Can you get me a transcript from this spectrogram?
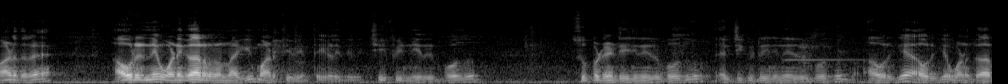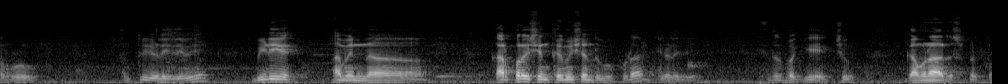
ಮಾಡಿದ್ರೆ ಅವರನ್ನೇ ಹೊಣೆಗಾರರನ್ನಾಗಿ ಮಾಡ್ತೀವಿ ಅಂತ ಹೇಳಿದ್ದೀವಿ. ಚೀಫ್ ಇಂಜಿನಿಯರ್ ಇರ್ಬೋದು, ಸೂಪರ್ಡೆಂಟ್ ಇಂಜಿನಿಯರ್ ಇರ್ಬೋದು, ಎಕ್ಸಿಕ್ಯೂಟಿವ್ ಇಂಜಿನಿಯರ್ ಇರ್ಬೋದು, ಅವ್ರಿಗೆ ಅವ್ರಿಗೆ ಹೊಣೆಗಾರರು ಅಂತ ಹೇಳಿದ್ದೀವಿ. B D I mean corporation ಕಮಿಷನ್ಗೂ ಕೂಡ ಹೇಳಿದ್ದೀವಿ. ಇದ್ರ ಬಗ್ಗೆ ಹೆಚ್ಚು ಗಮನ ಹರಿಸ್ಬೇಕು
